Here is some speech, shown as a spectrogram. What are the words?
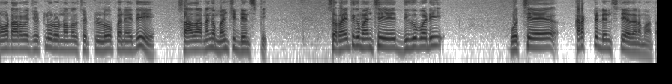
నూట అరవై చెట్లు రెండు వందల చెట్లు లోపు అనేది సాధారణంగా మంచి డెన్సిటీ. సో రైతుకి మంచి దిగుబడి వచ్చే కరెక్ట్ డెన్సిటీ అదనమాట.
